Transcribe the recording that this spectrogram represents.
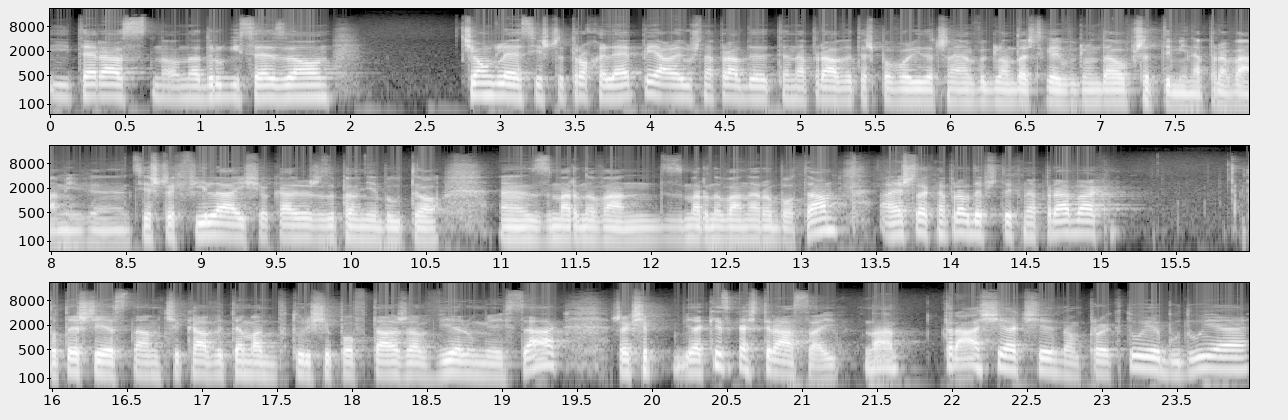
i teraz no, na drugi sezon ciągle jest jeszcze trochę lepiej, ale już naprawdę te naprawy też powoli zaczynają wyglądać tak, jak wyglądało przed tymi naprawami, więc jeszcze chwila i się okaże, że zupełnie był to e, zmarnowana robota. A jeszcze tak naprawdę przy tych naprawach to też jest tam ciekawy temat, który się powtarza w wielu miejscach, że jak, się, jak jest jakaś trasa i na trasie, jak się tam projektuje, buduje,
